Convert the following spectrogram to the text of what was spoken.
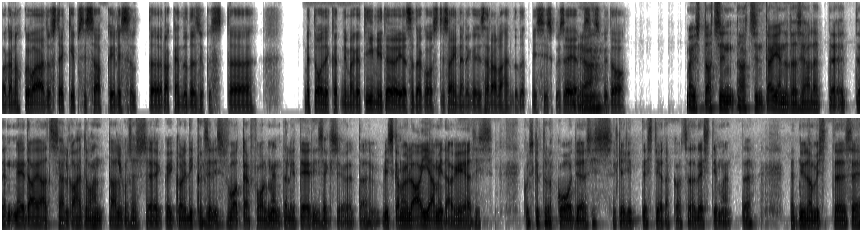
aga noh, kui vajadus tekib, siis saabki lihtsalt äh, rakendada sihukest äh, metoodikat nimega tiimitöö ja seda koos disaineriga siis ära lahendada, et mis siis, kui see ja mis ja. siis, kui too. Ma just tahtsin, tahtsin täiendada seal, et, et need ajad seal kahe tuhandete alguses kõik olid ikkagi sellises waterfall mentaliteedis, eks ju, et viskame üle aia midagi ja siis. kuskilt tuleb kood ja siis keegi testijad hakkavad seda testima, et, et nüüd on vist see,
